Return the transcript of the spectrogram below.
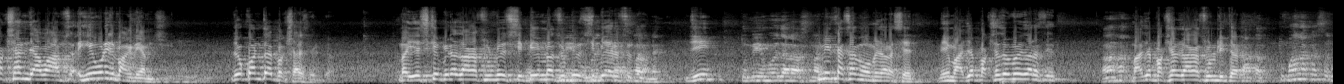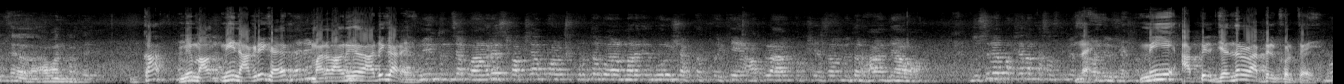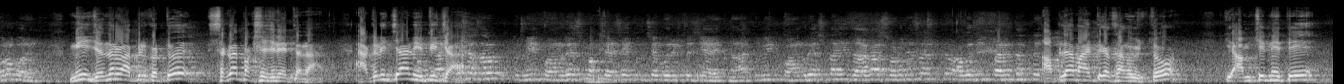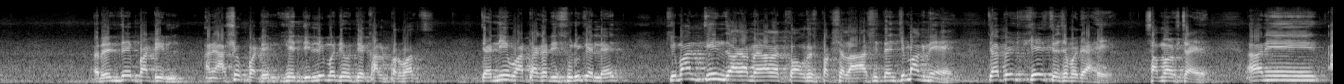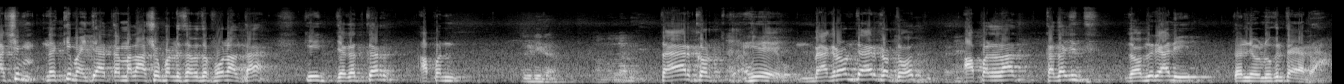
पक्षाने द्यावा आमचं ही एवढीच मागणी आमची. जो कोणताही पक्ष असेल तर मग एस के पीला जागा सुटू सी पी एमला सुटू सी पी आयला सुटू जी? तुम्ही उमेदवार असणार मी कसा उमेदवार असेल? मी माझ्या पक्षाचा उमेदवार असेल. माझ्या पक्षाला जागा सोडली तर. आता तुम्हाला कसं दुसऱ्याला आव्हान करता येईल? का? मी माग मी नागरिक आहे. मला मागणी करायचा अधिकार आहे. तुम्ही तुमच्या काँग्रेस पक्षापुरतं मर्यादित बोलू शकतात की आपला पक्षाचा उमेदवार हा द्यावा. दुसऱ्या पक्षाला कसा नाही. मी अपील जनरल अपील करतोय. बरोबर मी जनरल अपील करतोय सगळ्या पक्षाच्या नेत्यांना आघाडीच्या आणि युतीच्या. तुम्ही काँग्रेस पक्षाचे तुमचे वरिष्ठ जे आहेत ना तुम्ही काँग्रेसला ही जागा सोडण्याचा अगदीपर्यंत प्रयत्न- आपल्या माहितीला सांगू इच्छितो की आमचे नेते रणजय पाटील आणि अशोक पाटील हे दिल्लीमध्ये होते काल परवाच. त्यांनी वाटाघाटी सुरू केल्या आहेत. किमान तीन जागा मिळाव्यात काँग्रेस पक्षाला अशी त्यांची मागणी आहे. त्यापैकी हेच त्याच्यामध्ये आहे समाविष्ट आहे. आणि अशी नक्की माहिती आहे. आता मला अशोक पाटील साहेबांचा फोन आला होता की जगतकर आपण ईडीला तयार करतो हे बॅकग्राऊंड तयार करतो. आपल्याला कदाचित जबाबदारी आली तर निवडणुकीत तयार राहा.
